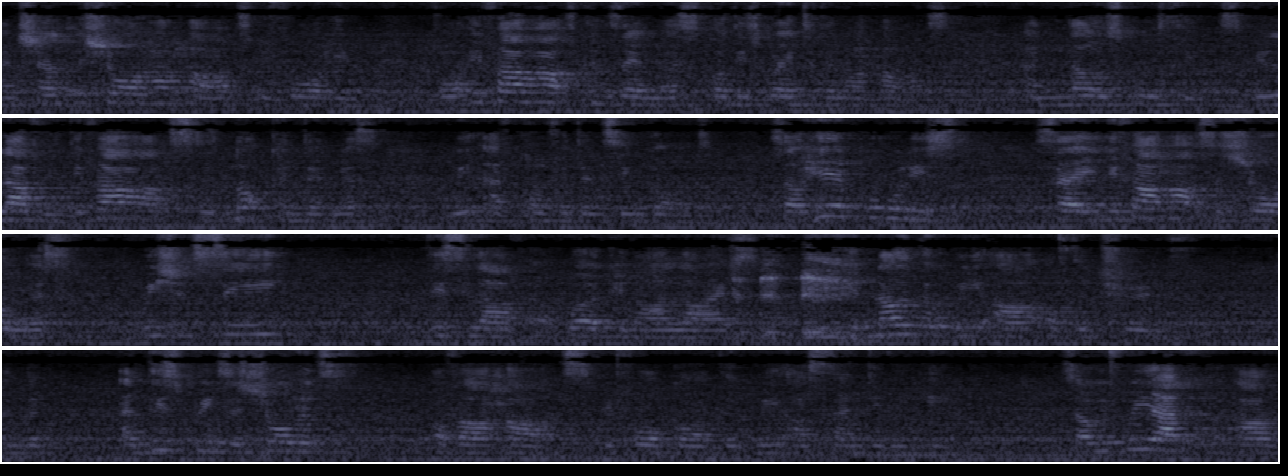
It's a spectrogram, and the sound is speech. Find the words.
and shall assure our hearts before him. For if our hearts condemn us, God is greater than our hearts, and knows all things. Beloved, if our hearts does not condemn us, we have confidence in God. So here Paul is saying, if our hearts assure us, we should see this love at work in our lives. we can know that we are of the truth, and, the, and this brings assurance of our hearts before God that we are standing in Him. So if we have, um,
